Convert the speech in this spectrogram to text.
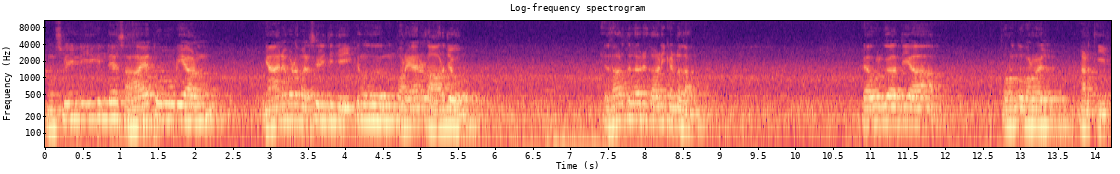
മുസ്ലിം ലീഗിന്റെ സഹായത്തോടുകൂടിയാണ് ഞാനിവിടെ മത്സരിച്ച് ജയിക്കുന്നത് എന്നും പറയാനുള്ള ആർജവും. യഥാർത്ഥത്തിൽ അവർ കാണിക്കേണ്ടതാണ്. രാഹുൽ ഗാന്ധി ആ തുറന്നു പറയൽ നടത്തിയില്ല.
